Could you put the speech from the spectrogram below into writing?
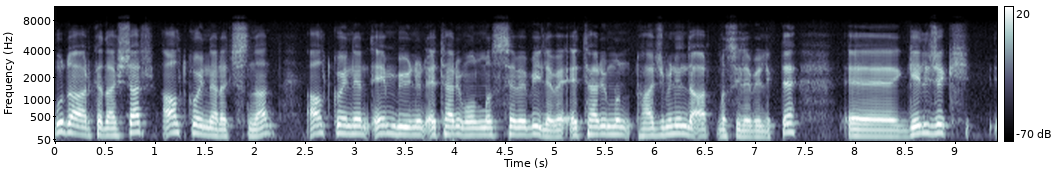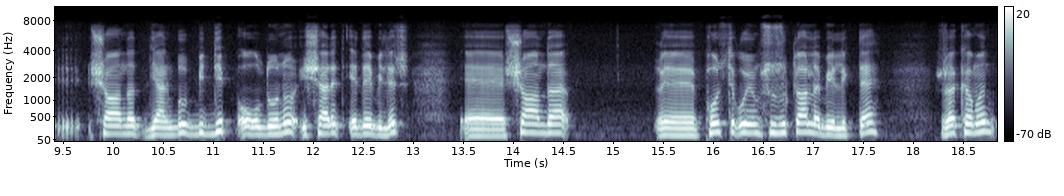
Bu da arkadaşlar altcoin'ler açısından altcoin'lerin en büyüğünün Ethereum olması sebebiyle ve Ethereum'un hacminin de artmasıyla birlikte gelecek şu anda yani bu bir dip olduğunu işaret edebilir. Şu anda pozitif uyumsuzluklarla birlikte rakamın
